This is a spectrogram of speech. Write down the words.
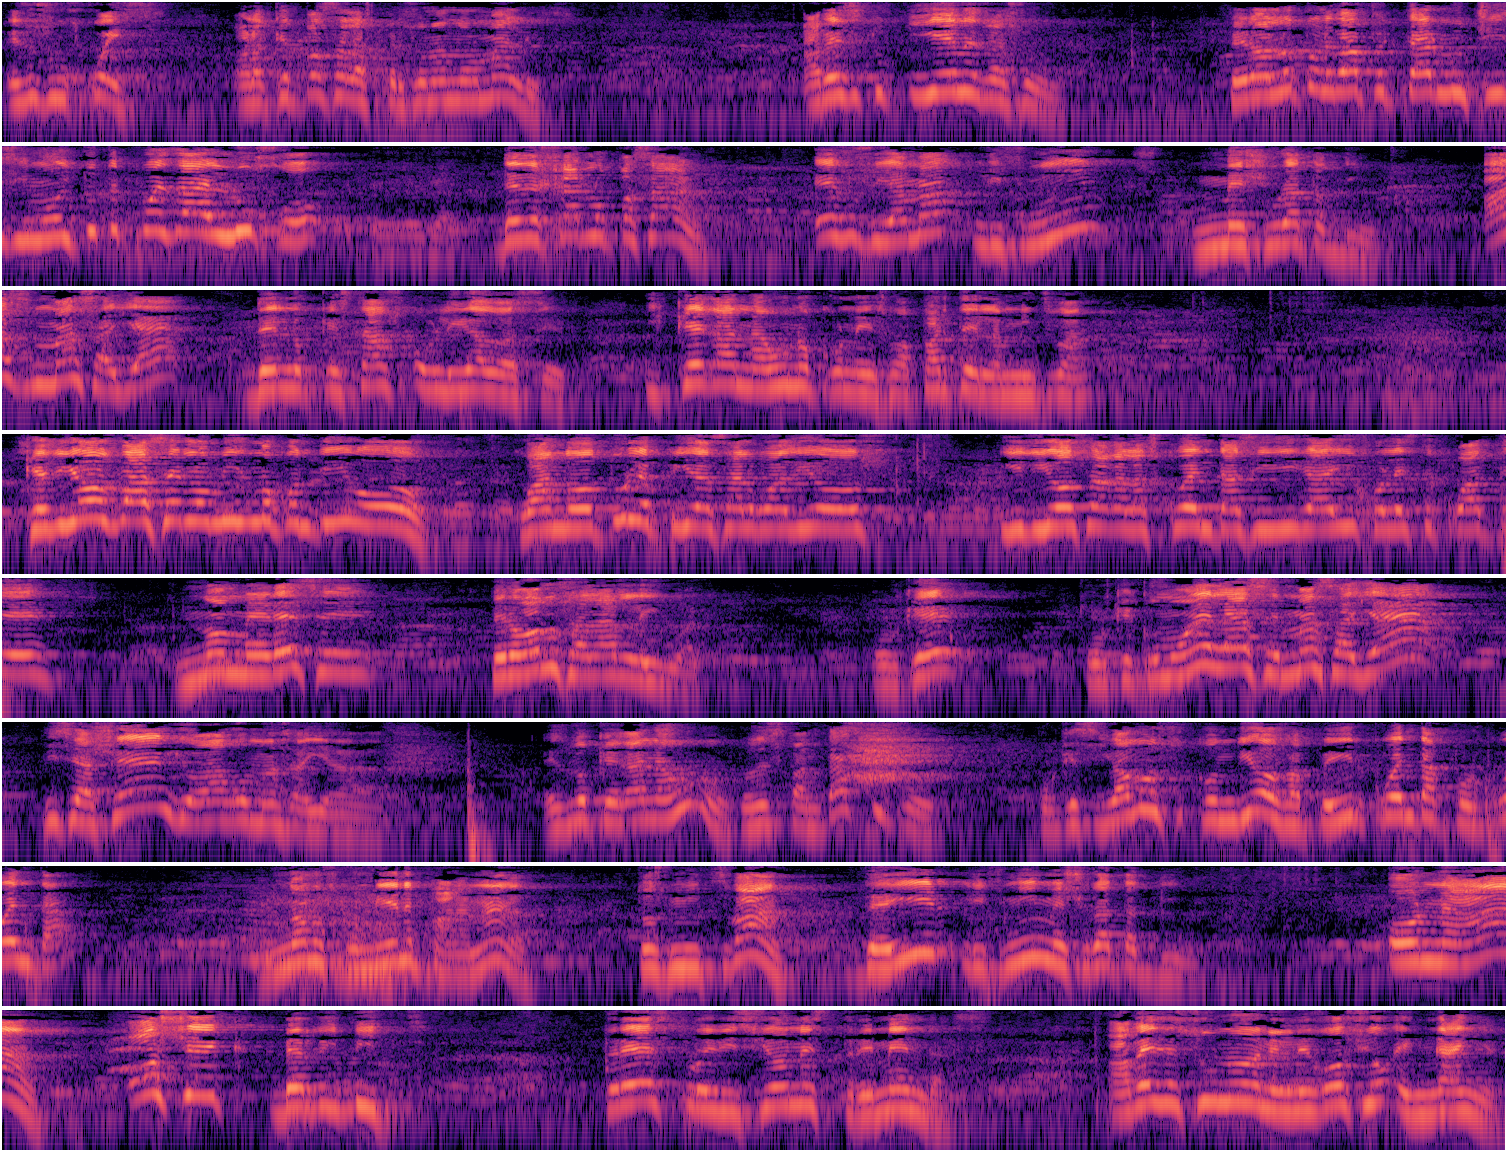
Eso es un juez. Ahora, ¿qué pasa a las personas normales? A veces tú tienes razón, pero al otro le va a afectar muchísimo y tú te puedes dar el lujo de dejarlo pasar. Eso se llama lifnim meshurat. Haz más allá de lo que estás obligado a hacer. ¿Y qué gana uno con eso, aparte de la mitzvah? Que Dios va a hacer lo mismo contigo. Cuando tú le pidas algo a Dios y Dios haga las cuentas y diga, híjole, este cuate no merece, pero vamos a darle igual. ¿Por qué? Porque como Él hace más allá, dice Hashem, yo hago más allá. Es lo que gana uno. Entonces es fantástico. Porque si vamos con Dios a pedir cuenta por cuenta, no nos conviene para nada. Entonces, mitzvah de ir lifnim meshurat ad-din. Onaa, Oshek berribit. Tres prohibiciones tremendas. A veces uno en el negocio engaña.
